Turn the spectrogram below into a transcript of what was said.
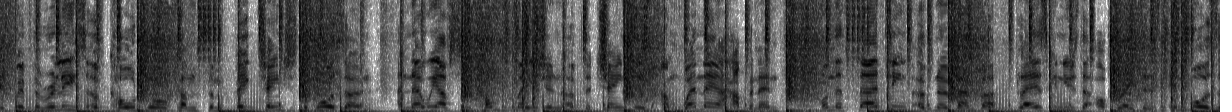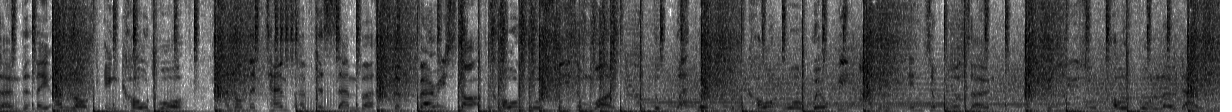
Guys, with the release of Cold War comes some big changes to Warzone, and now we have some confirmation of the changes and when they are happening. On the 13th of November, players can use their operators in Warzone that they unlock in Cold War. And on the 10th of December, the very start of Cold War Season 1, the weapons from Cold War will be added into Warzone, and you can use your Cold War loadouts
